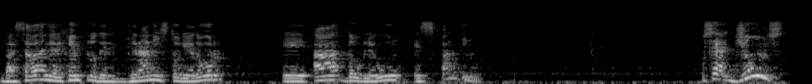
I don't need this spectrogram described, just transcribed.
basada en el ejemplo del gran historiador eh, A. W. Spalding. O sea, Jones,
